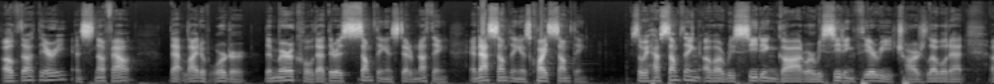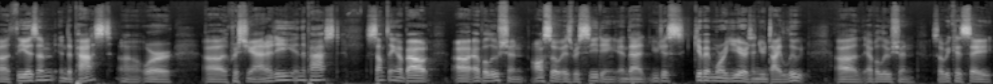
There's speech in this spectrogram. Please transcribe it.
of that theory and snuff out that light of order, the miracle that there is something instead of nothing, and that something is quite something. So we have something of a receding God or receding theory charge leveled at uh, theism in the past uh, or uh, Christianity in the past. Something about uh, evolution also is receding in that you just give it more years and you dilute uh, evolution. So we could say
